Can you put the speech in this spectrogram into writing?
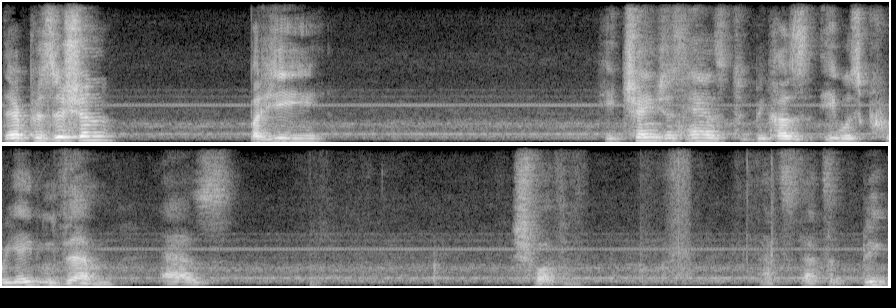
their position, but he he changed his hands to, because he was creating them as Shvatim. That's that's a big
